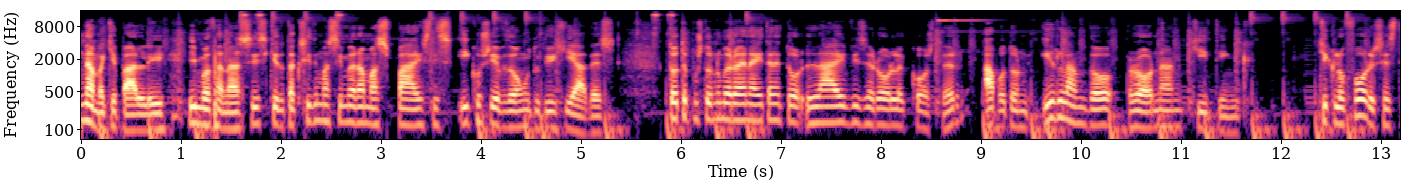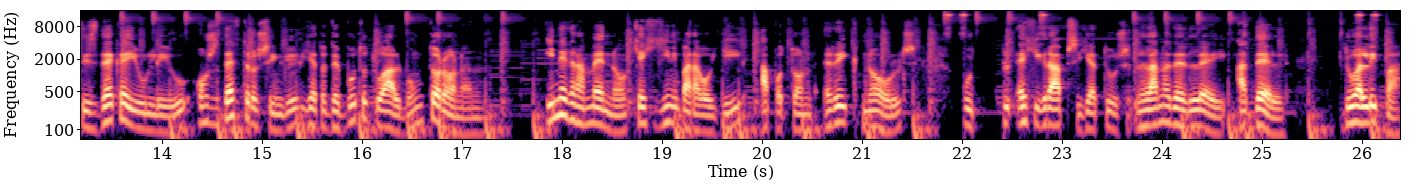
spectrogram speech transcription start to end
Να με και πάλι, είμαι ο Θανάσης και το ταξίδι μας σήμερα μας πάει στις 27 του 2000, τότε που στο νούμερο 1 ήταν το Live is a Roller Coaster από τον Ιρλανδό Ronan Keating. Κυκλοφόρησε στις 10 Ιουλίου ως δεύτερο single για το ντεμπούτο του άλμπουμ το Ronan. Είναι γραμμένο και έχει γίνει παραγωγή από τον Rick Knowles που έχει γράψει για τους Lana Del Rey, Adele, Dua Lipa,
